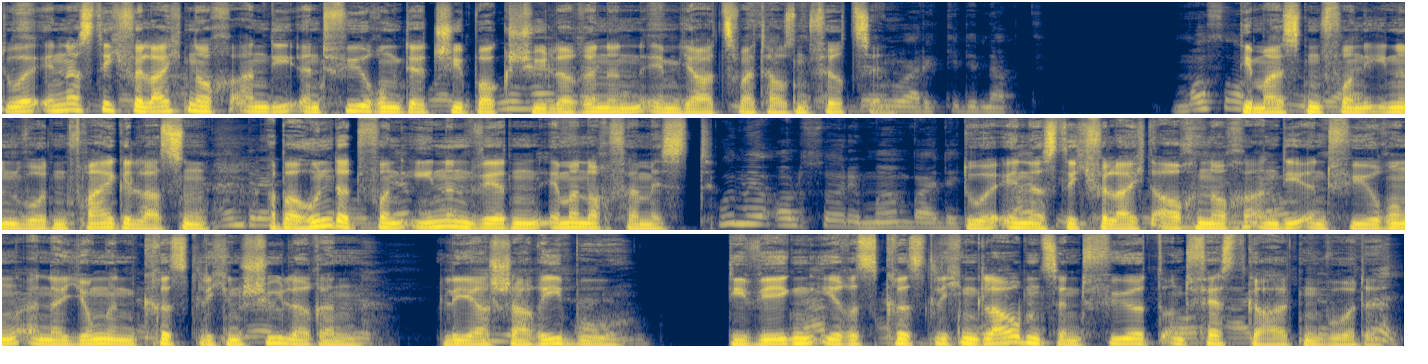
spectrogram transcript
Du erinnerst dich vielleicht noch an die Entführung der Chibok-Schülerinnen im Jahr 2014. Die meisten von ihnen wurden freigelassen, aber 100 von ihnen werden immer noch vermisst. Du erinnerst dich vielleicht auch noch an die Entführung einer jungen christlichen Schülerin, Lea Sharibu, die wegen ihres christlichen Glaubens entführt und festgehalten wurde.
